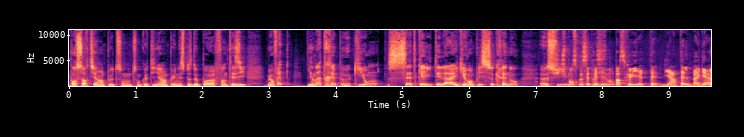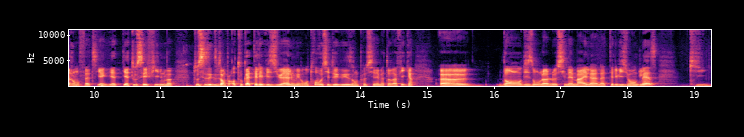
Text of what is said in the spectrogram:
pour sortir un peu de son, quotidien, un peu une espèce de power fantasy. Mais en fait, il y en a très peu qui ont cette qualité-là et qui remplissent ce créneau. Je pense que c'est précisément parce qu'il y, a un tel bagage en fait. Il y, a, tous ces films, tous ces exemples, en tout cas télévisuels, mais on trouve aussi des exemples cinématographiques. hein. Dans, disons, le, cinéma et la, télévision anglaise, qui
